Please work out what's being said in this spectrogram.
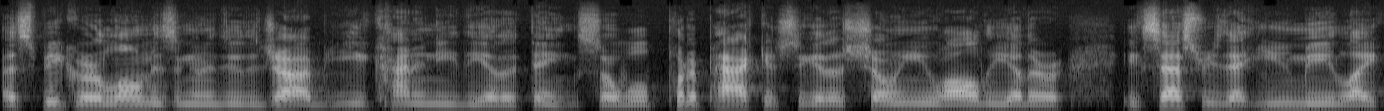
a speaker alone isn't going to do the job. You kind of need the other things. So we'll put a package together showing you all the other accessories that you may like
